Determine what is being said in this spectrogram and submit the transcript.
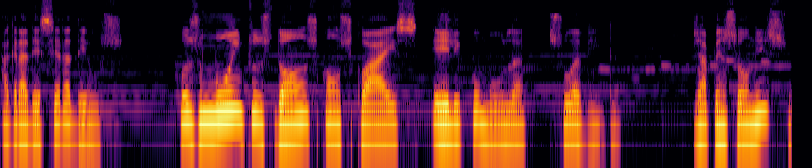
agradecer a Deus os muitos dons com os quais ele cumula sua vida. Já pensou nisso?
